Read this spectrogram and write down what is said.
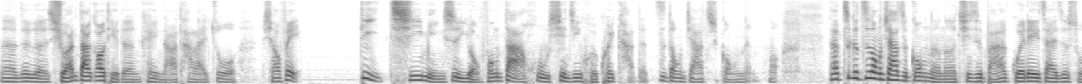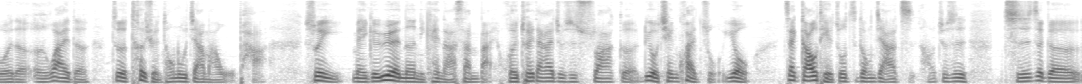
那这个喜欢搭高铁的人可以拿它来做消费。第七名是永丰大户现金回馈卡的自动加值功能哦。那这个自动加值功能呢，其实把它归类在这所谓的额外的这个特选通路加码五趴，所以每个月呢，你可以拿三百回推，大概就是刷个六千块左右，在高铁做自动加值，好，就是持这个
